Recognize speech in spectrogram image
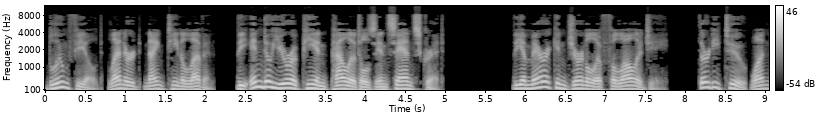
Bloomfield, Leonard 1911. The Indo-European Palatals in Sanskrit. The American Journal of Philology. 32 1,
